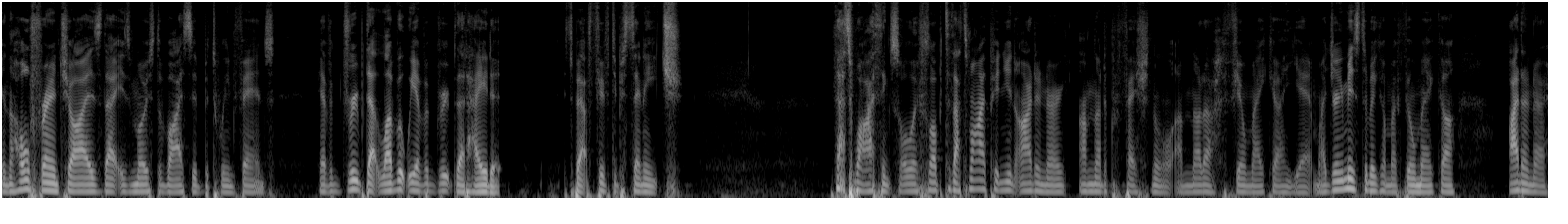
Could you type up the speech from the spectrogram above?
in the whole franchise that is most divisive between fans. We have a group that love it. We have a group that hate it. It's about fifty percent each. That's why I think Solo flopped. That's my opinion. I don't know. I'm not a professional. I'm not a filmmaker yet. My dream is to become a filmmaker. I don't know.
